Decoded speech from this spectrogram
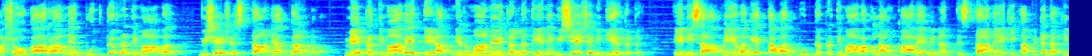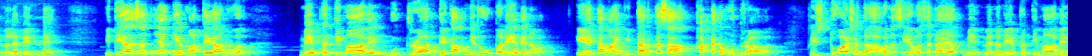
අශෝකාරාමය බුද්ධ ප්‍රතිමාව විශේෂ ස්ථානයක් ගන්නවා. මේ ප්‍රතිමාවේ දෙයක් නිර්මාණය කරලා තියෙන විශේෂ විදිහකට. එනිසා මේ වගේ තවත් බුද්ධ ප්‍රතිමාවක් ලංකාවේ වෙනත් ස්ථානයකින් අපිට දකින්න ලැබෙන්නේ. ඉතිහාසඥයන්ගේ මතය අනුව මේ ප්‍රතිමාවෙන් මුද්‍රා දෙකක් නිරූපණය වෙනවා. ඒ තමයි විතර්ක සහ කටක මුද්‍රාවන්. ක්‍රිස්තුවාශ ධාවන සියවසට අයත් වෙන මේ ප්‍රතිමාවේ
